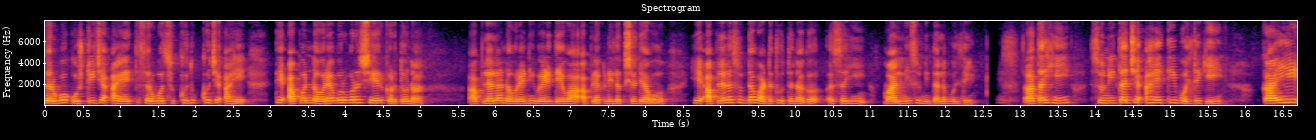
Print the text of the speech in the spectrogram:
सर्व गोष्टी ज्या आहेत सर्व सुखदुःख जे आहे ते आपण नवऱ्याबरोबरच शेअर करतो ना? आपल्याला नवऱ्याने वेळ द्यावा आपल्याकडे लक्ष द्यावं हे आपल्यालासुद्धा वाटत होतं ना गं? असंही मालिनी सुनीताला बोलते. आता ही सुनीता जी आहे ती बोलते की काही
